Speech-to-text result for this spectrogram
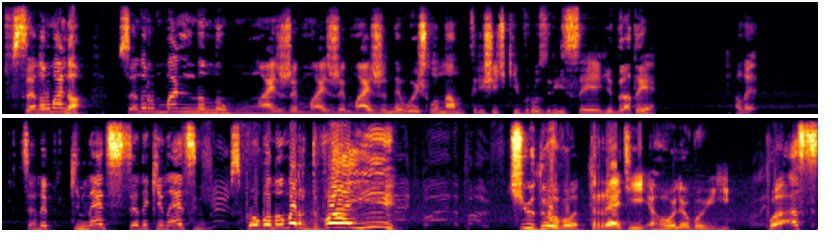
все нормально. Все нормально, ну майже, майже, майже не вийшло нам трішечки в розріз віддати. Але це не кінець, це не кінець. Спроба номер два і. Чудово! Третій гольовий пас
